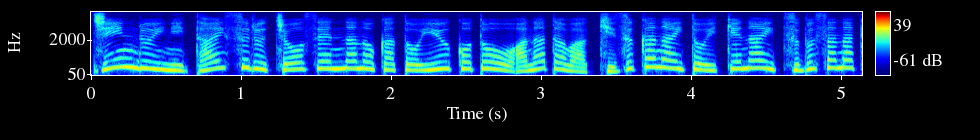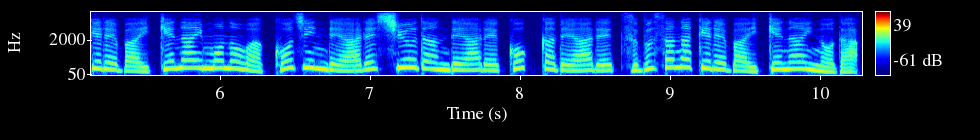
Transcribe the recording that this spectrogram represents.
人類に対する挑戦なのかということをあなたは気づかないといけない潰さなければいけないものは個人であれ集団であれ国家であれ潰さなければいけないのだ。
